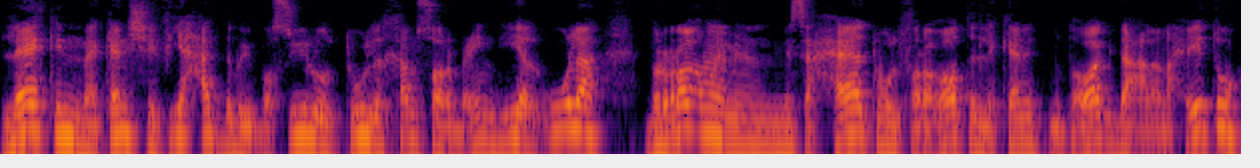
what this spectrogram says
لكن ما كانش في حد بيبصيله طول ال 45 دقيقة الأولى بالرغم من المساحات والفراغات اللي كانت متواجدة على ناحيته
